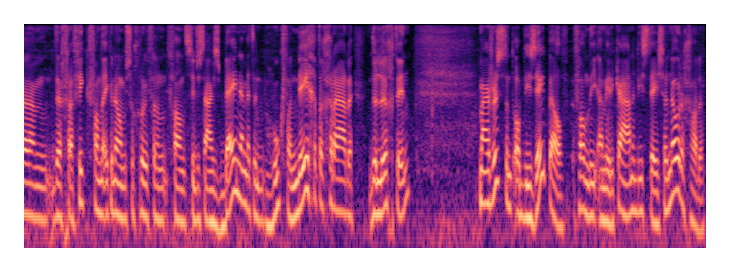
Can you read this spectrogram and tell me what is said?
um, de grafiek van de economische groei van, van Sint-Eustatius bijna met een hoek van 90 graden de lucht in. Maar rustend op die zeepbel van die Amerikanen die Stasia nodig hadden.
